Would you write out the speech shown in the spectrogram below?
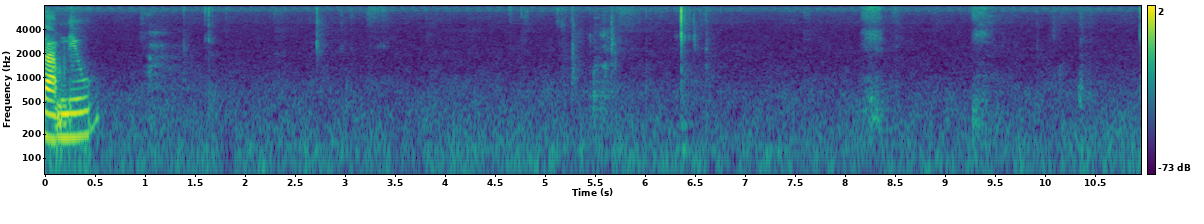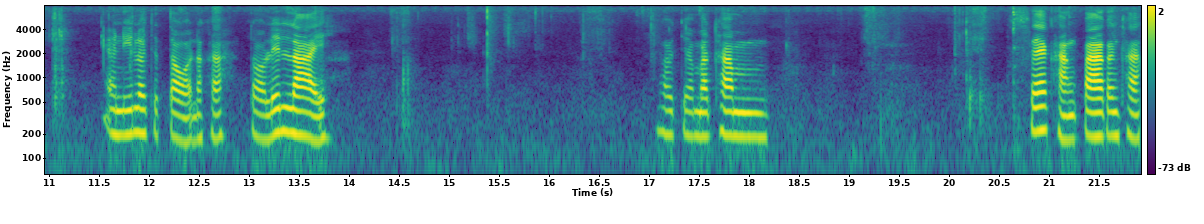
สามนิ้ว อันนี้เราจะต่อนะคะ ต่อเล่นลาย เราจะมาทำ แทรกหางปลากันค่ะ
